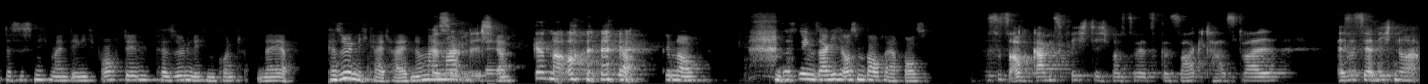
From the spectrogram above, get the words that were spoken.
das ist nicht mein Ding. Ich brauche den persönlichen Kontakt. Naja, Persönlichkeit halt, ne? Mein Persönlich, genau. Ja, genau. Und deswegen sage ich aus dem Bauch heraus. Das ist auch ganz wichtig, was du jetzt gesagt hast, weil es ist ja nicht nur,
